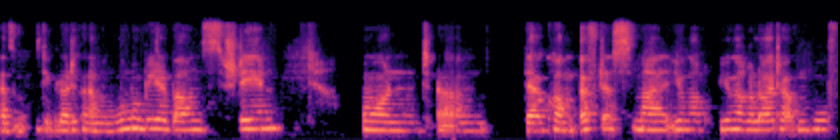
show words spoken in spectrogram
also die Leute können am Wohnmobil bei uns stehen und ähm, da kommen öfters mal jüngere, jüngere Leute auf den Hof.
